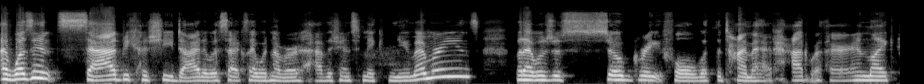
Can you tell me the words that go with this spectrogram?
I wasn't sad because she died. It was sad because I would never have the chance to make new memories. But I was just so grateful with the time I had had with her. And like,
